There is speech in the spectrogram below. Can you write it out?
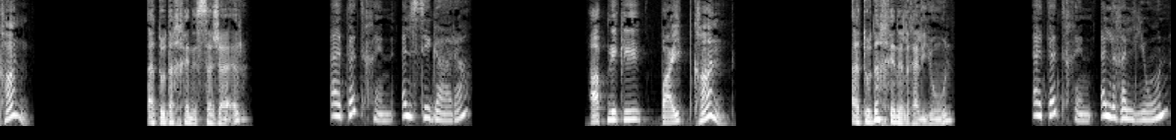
খান أتدخن السجائر؟ أتدخن السيجارة؟ আপনি কি পাইপ খান أتدخن الغليون؟ أتدخن الغليون؟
